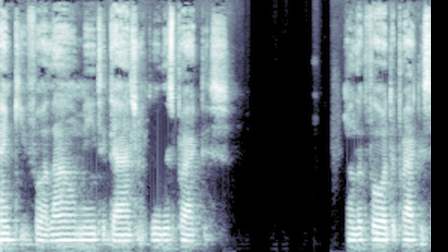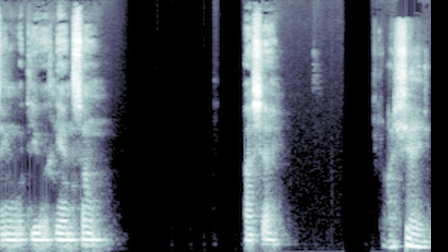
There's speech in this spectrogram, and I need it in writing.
Thank you for allowing me to guide you through this practice. I look forward to practicing with you again soon. Ashe. Ashe.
